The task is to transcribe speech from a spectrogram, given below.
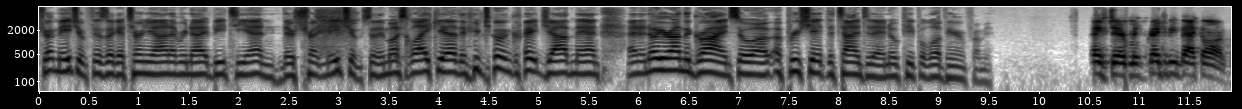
Trent Meacham feels like I turn you on every night BTN. There's Trent Meacham, so they must like you. They're doing a great job, man. And I know you're on the grind, so uh, appreciate the time today. I know people love hearing from you. Thanks, Jeremy. Great to be back on.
